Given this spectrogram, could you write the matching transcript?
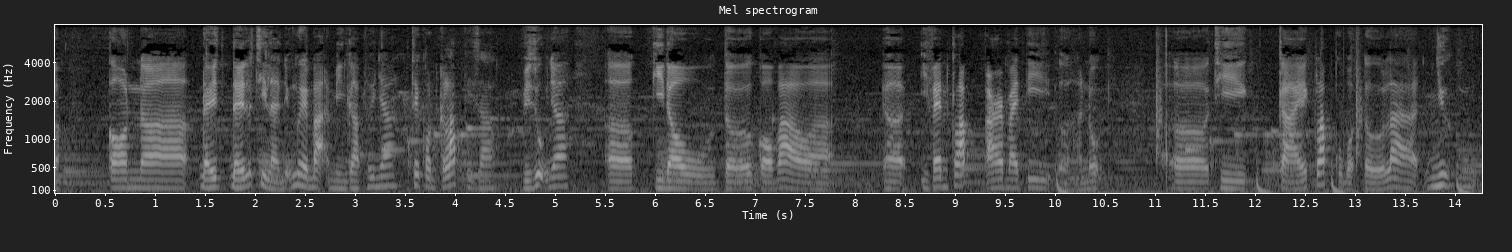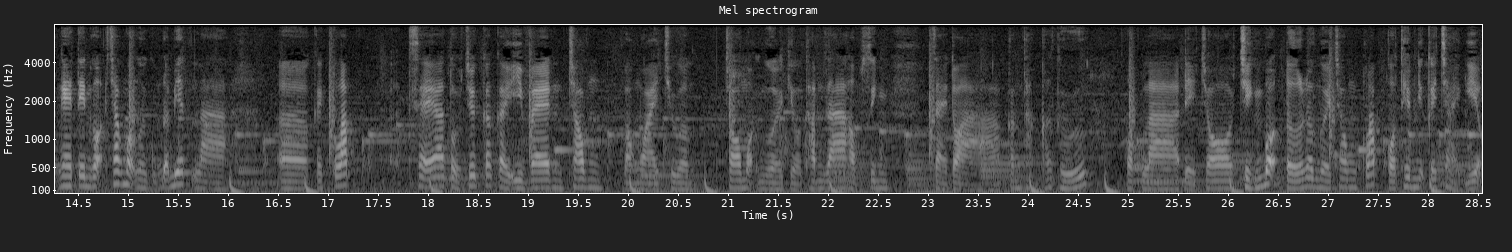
Uh, còn uh, đấy đấy là chỉ là những người bạn mình gặp thôi nhá. Thế còn club thì sao? Ví dụ nhá uh, kỳ đầu tớ có vào uh, event club RMIT ở Hà Nội. Uh, thì cái club của bọn tớ là như nghe tên gọi chắc mọi người cũng đã biết là uh, cái club sẽ tổ chức các cái event trong và ngoài trường cho mọi người kiểu tham gia học sinh giải tỏa căng thẳng các thứ. Hoặc là để cho chính bọn tớ là người trong club có thêm những cái trải nghiệm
